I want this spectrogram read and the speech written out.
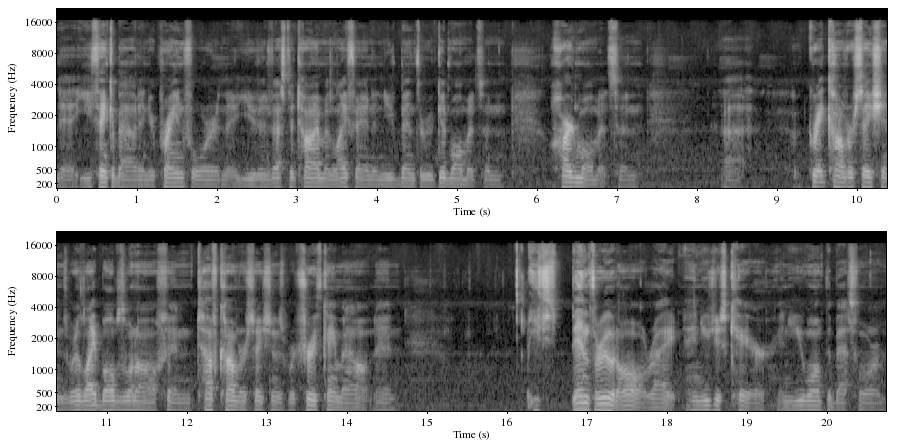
that you think about and you're praying for and that you've invested time and life in and you've been through good moments and hard moments and uh, great conversations where light bulbs went off and tough conversations where truth came out and you've been through it all right and you just care and you want the best for them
